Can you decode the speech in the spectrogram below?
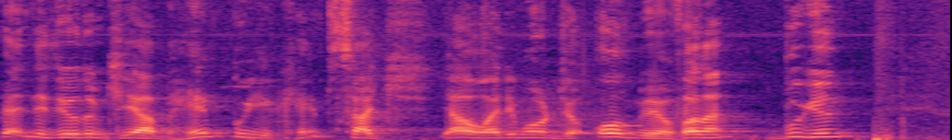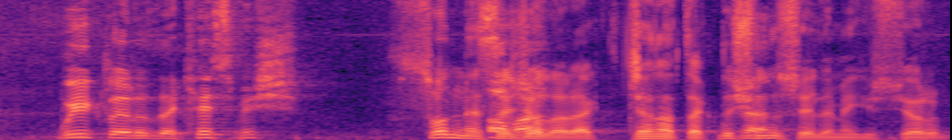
Ben de diyordum ki ya hem bıyık hem saç ya Ali Morca olmuyor falan. Bugün bıyıkları da kesmiş. Son mesaj Ama- olarak Can Ataklı şunu Ne? söylemek istiyorum.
